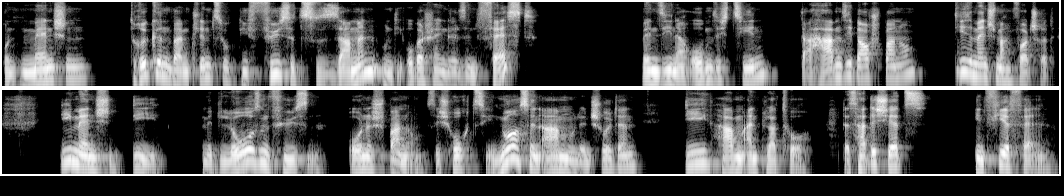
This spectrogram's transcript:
und Menschen drücken beim Klimmzug die Füße zusammen und die Oberschenkel sind fest, wenn sie nach oben sich ziehen, da haben sie Bauchspannung. Diese Menschen machen Fortschritt. Die Menschen, die mit losen Füßen, ohne Spannung, sich hochziehen, nur aus den Armen und den Schultern, die haben ein Plateau. Das hatte ich jetzt in vier Fällen.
